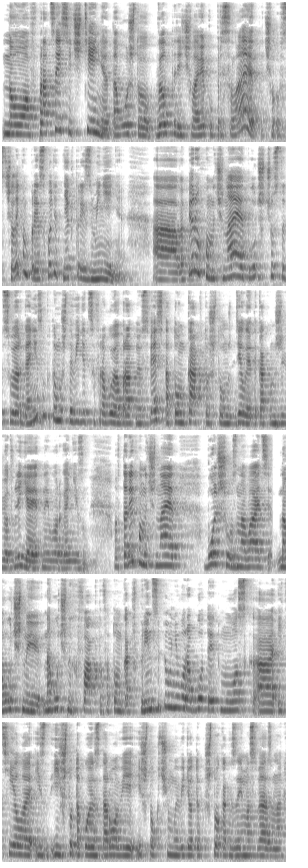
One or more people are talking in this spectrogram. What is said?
Но в процессе чтения того, что Велтери человеку присылает, с человеком происходят некоторые изменения. А, во-первых, он начинает лучше чувствовать свой организм, потому что видит цифровую обратную связь о том, как то, что он делает и как он живет, влияет на его организм. Во-вторых, он начинает больше узнавать научные, научных фактов о том, как в принципе у него работает мозг а, и тело, и, и что такое здоровье, и что к чему ведет, и что как взаимосвязано.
